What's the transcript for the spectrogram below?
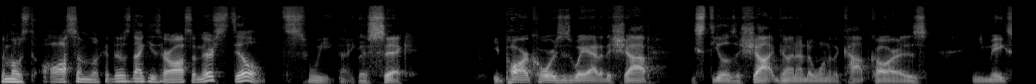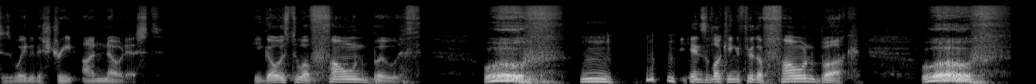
The most awesome look at those Nikes are awesome. They're still sweet. They're sick. He parkours his way out of the shop. He steals a shotgun out of one of the cop cars and he makes his way to the street unnoticed. He goes to a phone booth. Woof. Mm. Begins looking through the phone book. Woof.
